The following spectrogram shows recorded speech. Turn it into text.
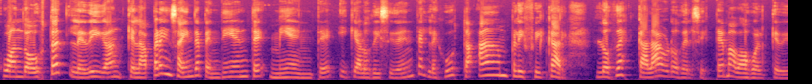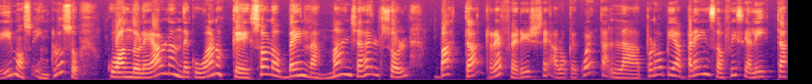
Cuando a usted le digan que la prensa independiente miente y que a los disidentes les gusta amplificar los descalabros del sistema bajo el que vivimos, incluso cuando le hablan de cubanos que solo ven las manchas del sol, basta referirse a lo que cuenta la propia prensa oficialista,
